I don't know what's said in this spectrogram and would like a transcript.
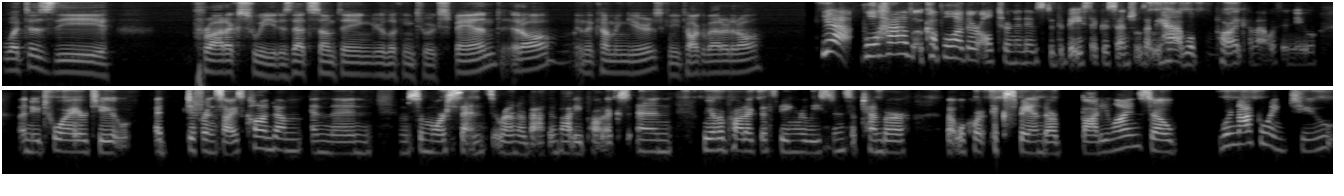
What does the product suite is that something you're looking to expand at all in the coming years? Can you talk about it at all? Yeah, we'll have a couple other alternatives to the basic essentials that we have. We'll probably come out with a new a new toy or two, a different size condom, and then some more scents around our bath and body products. And we have a product that's being released in September that will expand our body line. So we're not going too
